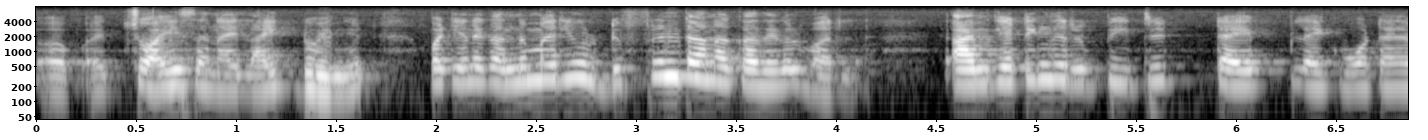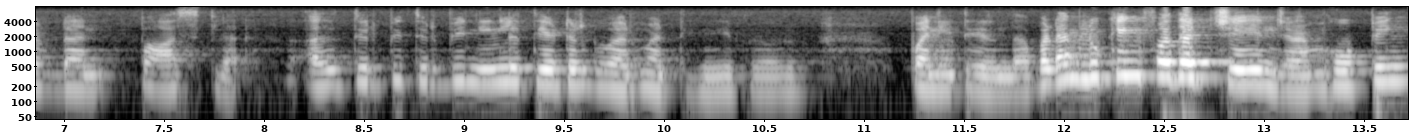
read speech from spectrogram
my uh, choice and I like doing it. But எனக்கு அந்த மாதிரி ஒரு டிஃப்ரெண்ட்டான கதைகள் வரல I am getting the repeated type like what I have done பாஸ்டில் அது திருப்பி திருப்பி நீங்களே தியேட்டருக்கு வர மாட்டீங்க இப்போ பண்ணிகிட்டே இருந்தா but I'm looking for that change I am hoping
